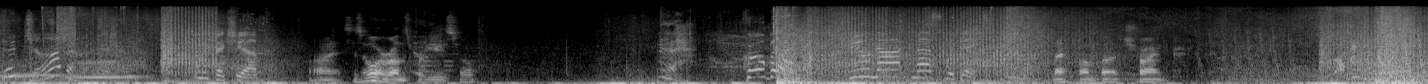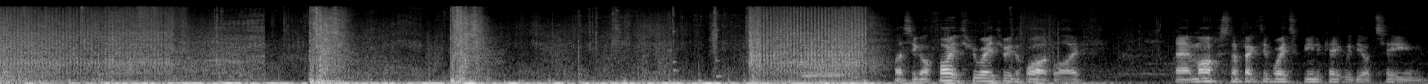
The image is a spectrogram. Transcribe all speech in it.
Good job out there. Let me fix you up. Alright, this auto run's pretty useful. Crowbill, do not mess with it. Left bumper, trank. Right, so you got to fight through your way through the wildlife. Uh, mark is an effective way to communicate with your team.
